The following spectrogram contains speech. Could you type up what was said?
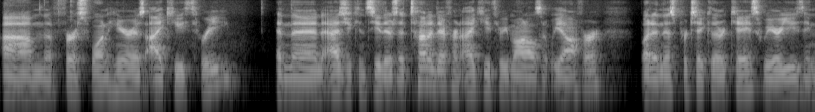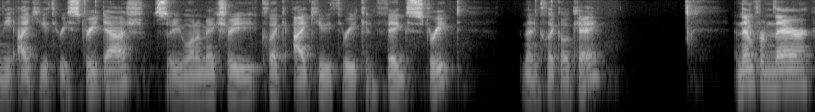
um, the first one here is IQ3. And then as you can see, there's a ton of different IQ3 models that we offer. But in this particular case, we are using the IQ3 Street Dash. So you want to make sure you click IQ3 Config Street and then click OK. And then from there,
